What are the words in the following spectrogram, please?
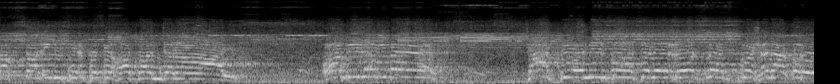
ডক্টর ইলিশের প্রতি আহ্বান জানাই। অবিলম্বে জাতীয় নির্বাচনের রোডম্যাপ ঘোষণা করো।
